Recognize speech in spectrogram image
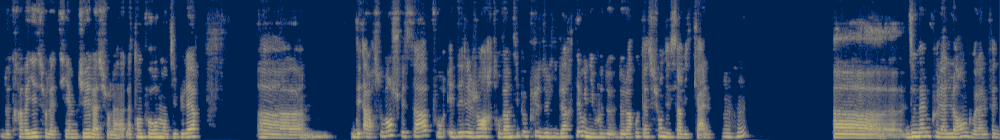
de travailler sur la TMJ, là, sur la, la temporomandibulaire, euh, alors souvent je fais ça pour aider les gens à retrouver un petit peu plus de liberté au niveau de, de la rotation des cervicales. Mm-hmm. Euh, de même que la langue, voilà, le fait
